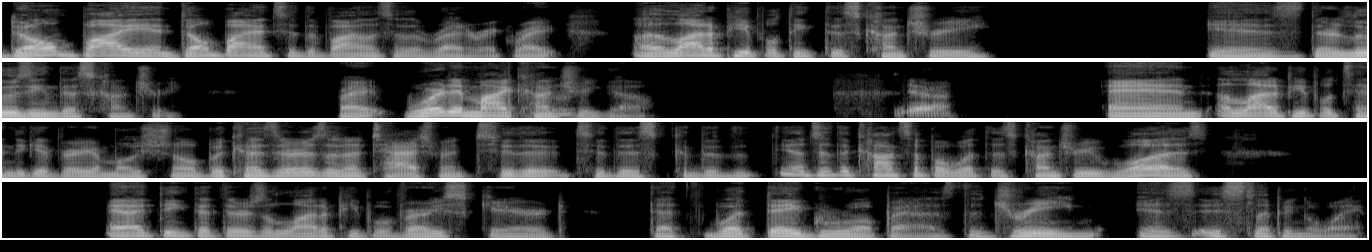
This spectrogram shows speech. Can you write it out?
don't buy in, don't buy into the violence of the rhetoric, right? A lot of people think this country is they're losing this country, right? Where did my mm-hmm. country go? Yeah. and a lot of people tend to get very emotional because there is an attachment to the to this the, you know to the concept of what this country was and i think that there's a lot of people very scared that what they grew up as the dream is is slipping away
